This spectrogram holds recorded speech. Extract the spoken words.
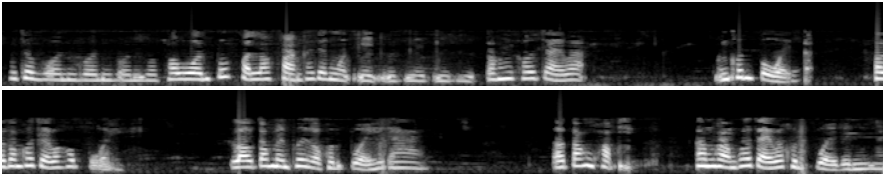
เขาจะวนวนวนวนพอวนปุ๊บคนรับฟังเขาจะหงุดหงิดหงุดหงิดหงุดหงิดต้องให้เข้าใจว่าเหมือนคนป่วยอะเราต้องเข้าใจว่าเขาป่วย เราต้องเป็นเพื่อนกับคนป่วยให้ได้ เราต้องความ ทำความเข้าใจว่าคนป่วยเป็นยังไง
